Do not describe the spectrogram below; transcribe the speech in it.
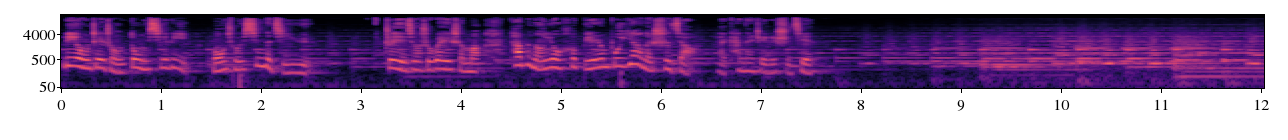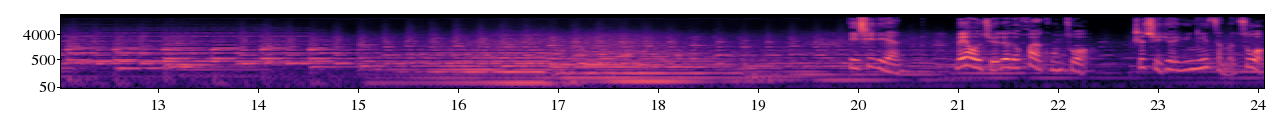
利用这种洞悉力谋求新的机遇。这也就是为什么他们能用和别人不一样的视角来看待这个世界。第七点，没有绝对的坏工作，只取决于你怎么做。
